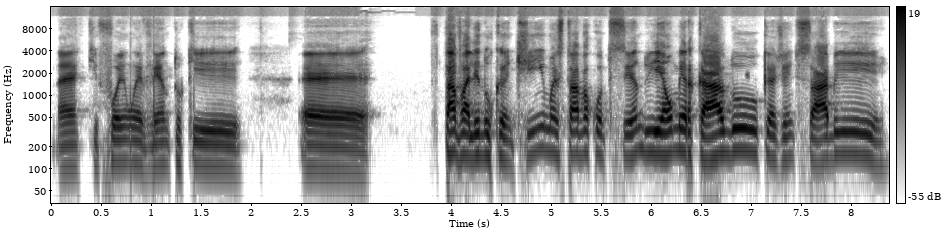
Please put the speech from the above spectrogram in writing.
né? Que foi um evento que estava é, ali no cantinho, mas estava acontecendo e é um mercado que a gente sabe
